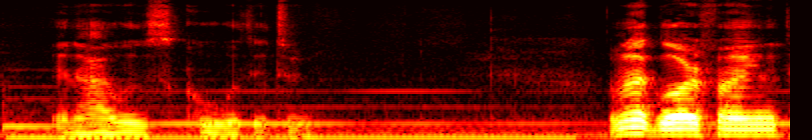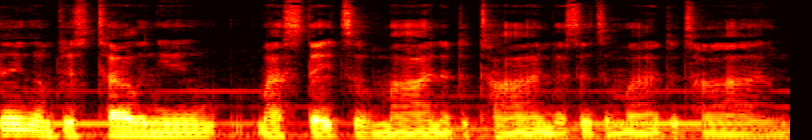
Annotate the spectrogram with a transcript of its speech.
and I was cool with it too. I'm not glorifying anything, I'm just telling you my states of mind at the time, the states of mind at the time.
